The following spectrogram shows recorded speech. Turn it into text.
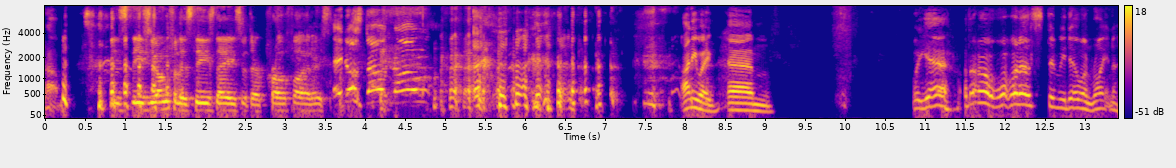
happen. these, these young fellas these days with their profilers. They just don't know. anyway, um, but yeah, I don't know what what else did we do in writing it.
